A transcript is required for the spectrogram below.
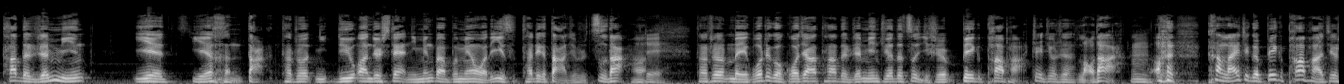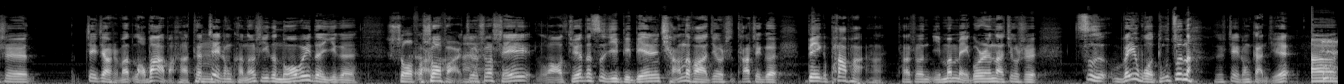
他的人民也也很大。他说，你 Do you understand？你明白不明白我的意思？他这个大就是自大啊。对，他说美国这个国家，他的人民觉得自己是 Big Papa，这就是老大。嗯啊，看来这个 Big Papa 就是 这叫什么老爸爸哈？他这种可能是一个挪威的一个说法说法，哎就是说谁老觉得自己比别人强的话，就是他是个 Big Papa 哈。他说你们美国人呢，就是自唯我独尊呐、就是这种感觉。uh,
